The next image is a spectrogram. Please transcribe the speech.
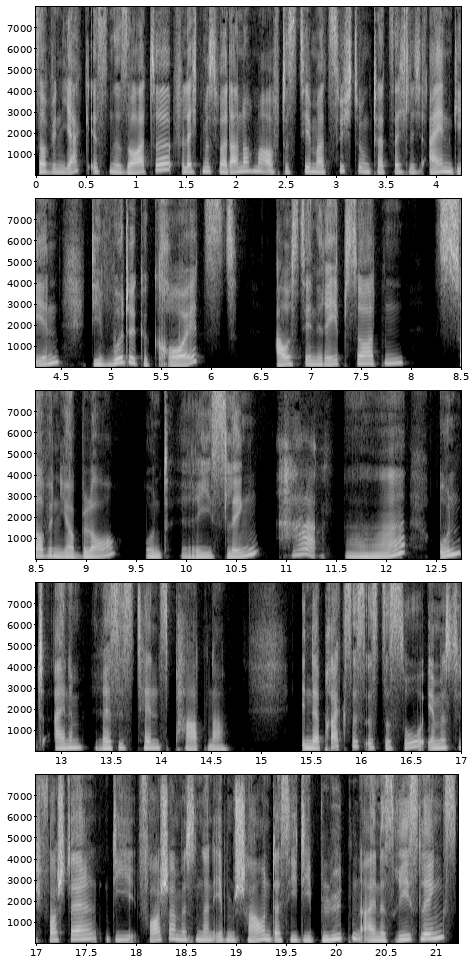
Sauvignac ist eine Sorte, vielleicht müssen wir da nochmal auf das Thema Züchtung tatsächlich eingehen. Die wurde gekreuzt aus den Rebsorten Sauvignon Blanc und Riesling. Aha. Und einem Resistenzpartner. In der Praxis ist es so, ihr müsst euch vorstellen, die Forscher müssen dann eben schauen, dass sie die Blüten eines Rieslings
